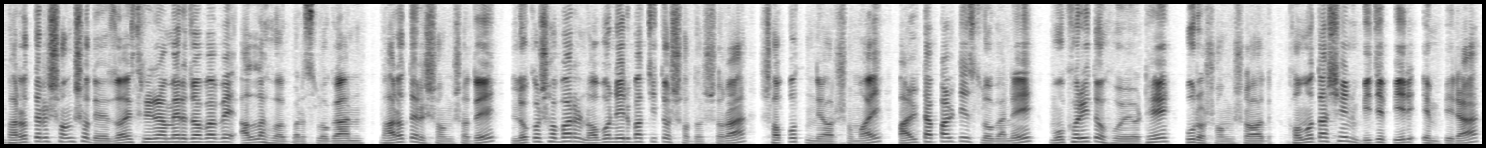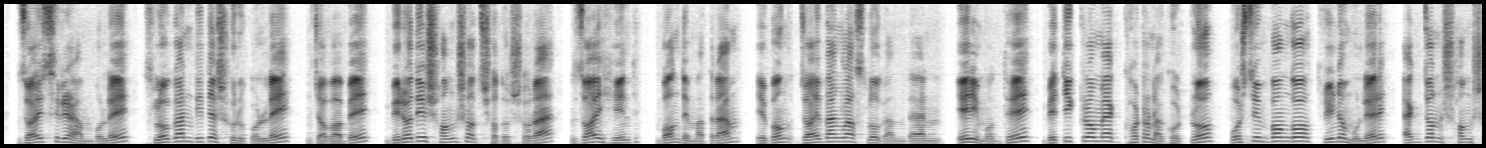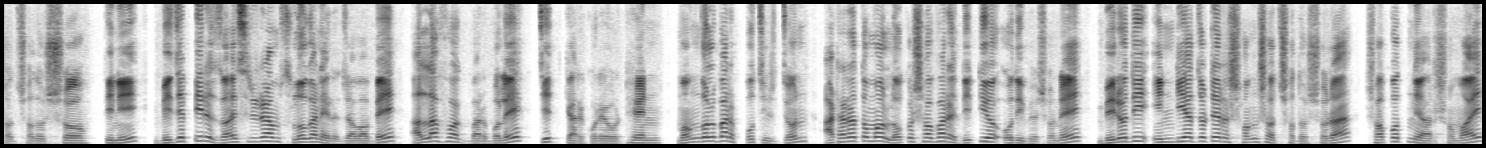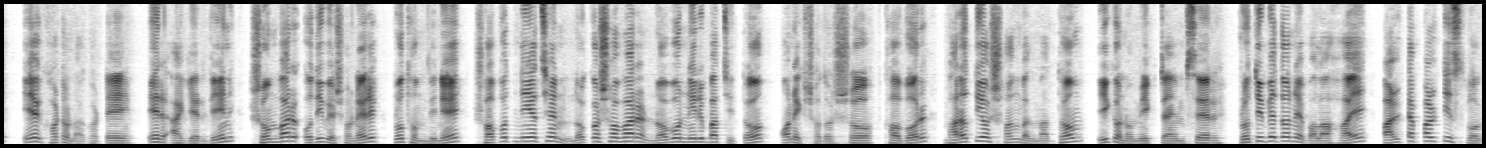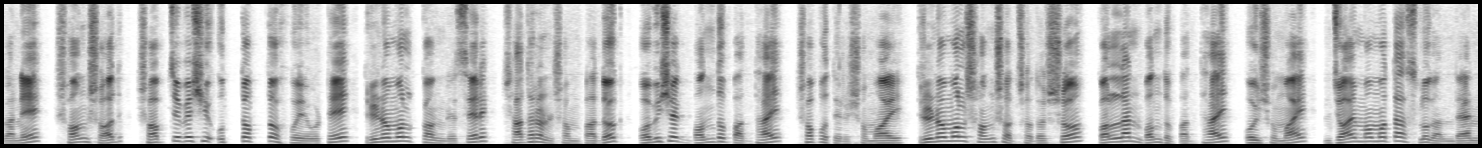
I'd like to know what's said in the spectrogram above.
ভারতের সংসদে জয় শ্রীরামের জবাবে আল্লাহ আকবর স্লোগান। ভারতের সংসদে লোকসভার নবনির্বাচিত সদস্যরা শপথ নেওয়ার সময় পাল্টাপাল্টি স্লোগানে মুখরিত হয়ে ওঠে পুরো সংসদ। ক্ষমতাসীন বিজেপির এমপিরা জয় শ্রীরাম বলে স্লোগান দিতে শুরু করলে জবাবে বিরোধী সংসদ সদস্যরা জয় হিন্দ, বন্দে মাতরাম এবং জয় বাংলা স্লোগান দেন। এরই মধ্যে ব্যতিক্রম এক ঘটনা ঘটল পশ্চিমবঙ্গ তৃণমূলের একজন সংসদ সদস্য। তিনি বিজেপির জয় শ্রীরাম স্লোগানের জবাবে আল্লাহ আকবার বলে চিৎকার করে ওঠেন। মঙ্গলবার পঁচিশ জুন আঠারোতম লোকসভার দ্বিতীয় অধিবেশনে বিরোধী ইন্ডিয়া জোটের সংসদ সদস্যরা শপথ নেওয়ার সময় এ ঘটনা ঘটে। এর আগের দিন সোমবার অধিবেশনের প্রথম দিনে শপথ নিয়েছেন লোকসভার নবনির্বাচিত অনেক সদস্য। খবর ভারতীয় সংবাদ মাধ্যম ইকোনমিক টাইমসের। প্রতিবেদনে বলা হয় পাল্টাপাল্টি স্লোগানে সংসদ সবচেয়ে বেশি উত্তপ্ত হয়ে ওঠে তৃণমূল কংগ্রেসের সাধারণ সম্পাদক অভিষেক বন্দ্যোপাধ্যায় শপথের সময়। তৃণমূল সংসদ সদস্য কল্যাণ বন্দ্যোপাধ্যায় ওই সময় জয় মমতা স্লোগান দেন।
